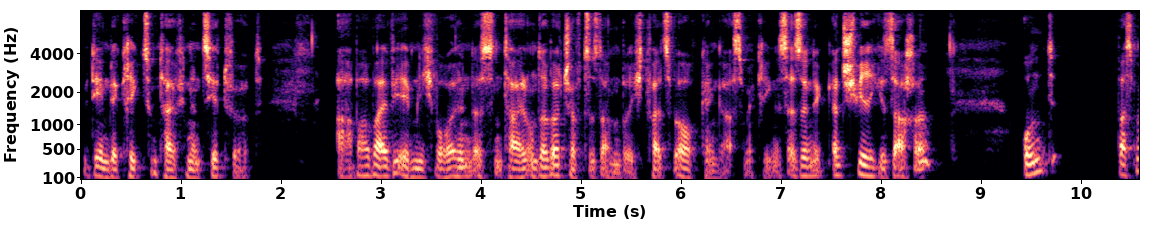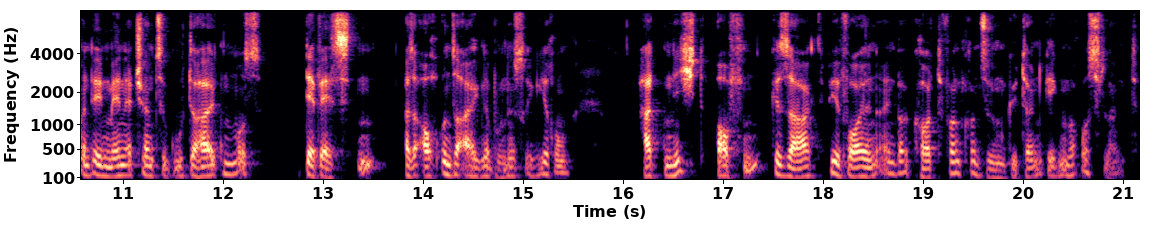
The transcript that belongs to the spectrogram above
mit dem der Krieg zum Teil finanziert wird. Aber weil wir eben nicht wollen, dass ein Teil unserer Wirtschaft zusammenbricht, falls wir auch kein Gas mehr kriegen. Das ist also eine ganz schwierige Sache. Und was man den Managern zugutehalten muss, der Westen, also auch unsere eigene Bundesregierung, hat nicht offen gesagt, wir wollen einen Boykott von Konsumgütern gegenüber Russland.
